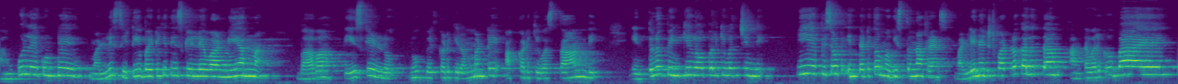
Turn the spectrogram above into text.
అంకుల్ లేకుంటే మళ్ళీ సిటీ బయటికి తీసుకెళ్ళేవాడిని అన్న. బావా తీసుకెళ్ళు. నువ్వు ఎక్కడికి రమ్మంటే అక్కడికి వస్తా అంది. ఇంతలో పింకీ లోపలికి వచ్చింది. ఈ ఎపిసోడ్ ఇంతటితో ముగిస్తున్నా ఫ్రెండ్స్. మళ్ళీ నెక్స్ట్ పార్ట్లో కలుద్దాం. అంతవరకు బాయ్.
